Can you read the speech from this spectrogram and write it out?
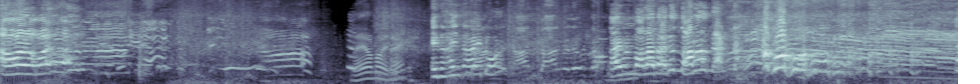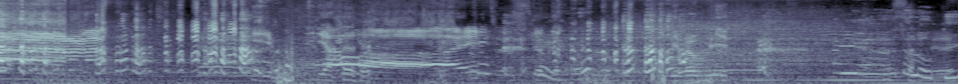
เอเอาเอาเอาเอาไหนเอาหน่อยไหนไอ้นายนายโดนจานจานไปเร็วจานนายมันมาแล้วนายมันมาแล้วนายทีมเฮียดีเบลมีดตลกจริง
